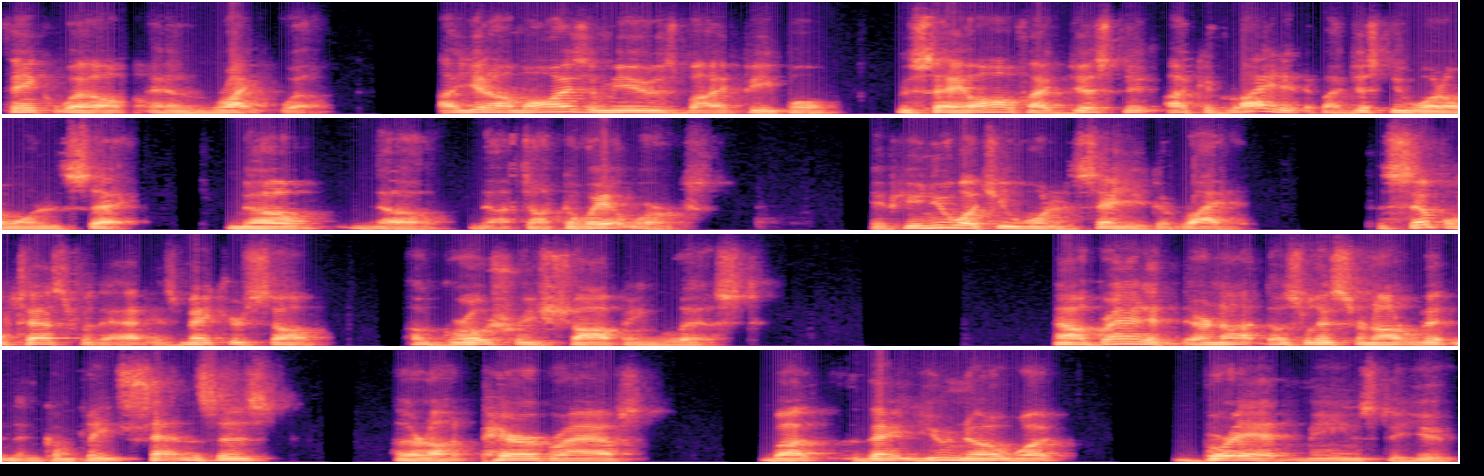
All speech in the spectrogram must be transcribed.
think well and write well. Uh, you know, I'm always amused by people who say, oh, if I just knew, I could write it if I just knew what I wanted to say. No, no, that's not the way it works. If you knew what you wanted to say, you could write it. The simple test for that is make yourself a grocery shopping list. Now, granted, they're not, those lists are not written in complete sentences. They're not paragraphs, but they, you know what bread means to you.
